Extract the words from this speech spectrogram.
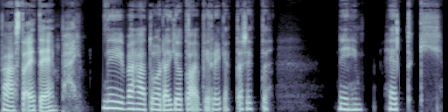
päästä eteenpäin. Niin, vähän tuoda jotain virikettä sitten niihin hetkiin.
